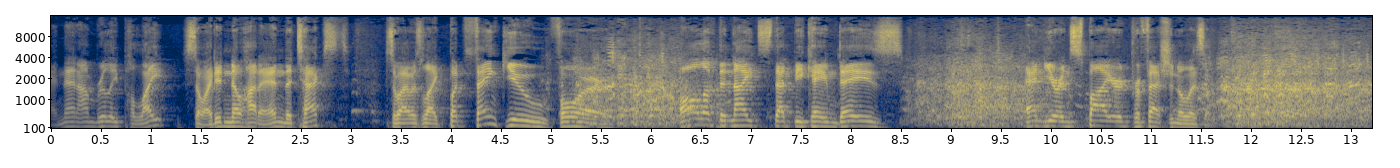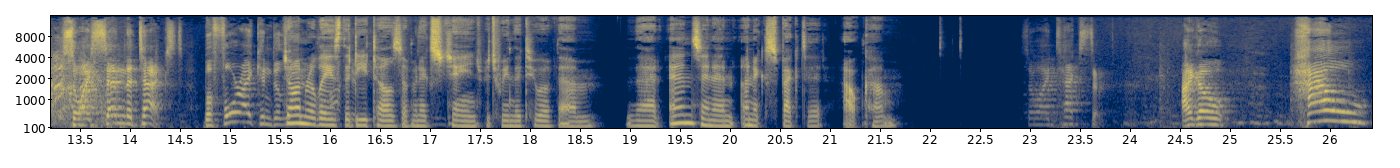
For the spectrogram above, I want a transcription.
And then I'm really polite, so I didn't know how to end the text. So I was like, but thank you for all of the nights that became days and your inspired professionalism. So I send the text. Before I can delete John relays the details of an exchange between the two of them that ends in an unexpected outcome. So I text him. I go, How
